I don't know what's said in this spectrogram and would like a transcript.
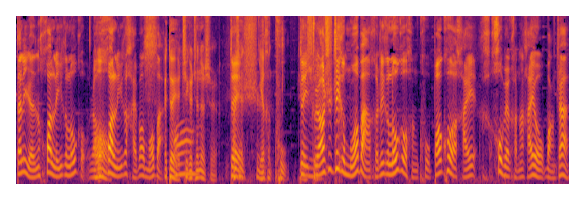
单立人换了一个 logo，然后哦换了一个海报模板。哎，对，哦这个真的是，而对且也很酷。对，主要是这个模板和这个 logo 很酷，包括还后边可能还有网站，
